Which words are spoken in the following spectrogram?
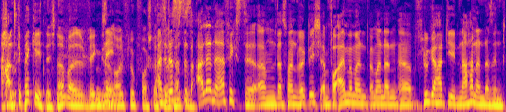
Handgepäck geht nicht, ne? Weil wegen dieser nee. neuen Flugvorschriften. Also das ist das Allernervigste, ähm, dass man wirklich, ähm, vor allem wenn man, wenn man dann äh, Flüge hat, die nacheinander sind,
